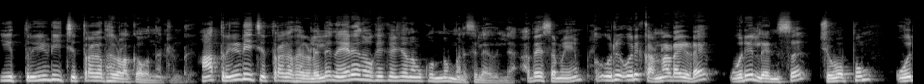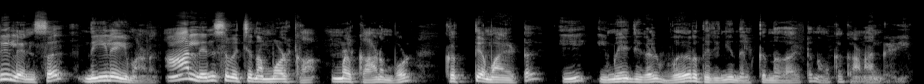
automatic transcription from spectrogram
ഈ ത്രീ ഡി ചിത്രകഥകളൊക്കെ വന്നിട്ടുണ്ട്. ആ ത്രീ ഡി ചിത്രകഥകളിൽ നേരെ നോക്കിക്കഴിഞ്ഞാൽ നമുക്കൊന്നും മനസ്സിലാവില്ല. അതേസമയം ഒരു ഒരു കണ്ണടയുടെ ഒരു ലെൻസ് ചുവപ്പും ഒരു ലെൻസ് നീലയുമാണ്. ആ ലെൻസ് വെച്ച് നമ്മൾ നമ്മൾ കാണുമ്പോൾ കൃത്യമായിട്ട് ഈ ഇമേജുകൾ വേർതിരിഞ്ഞ് നിൽക്കുന്നതായിട്ട് നമുക്ക് കാണാൻ കഴിയും.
